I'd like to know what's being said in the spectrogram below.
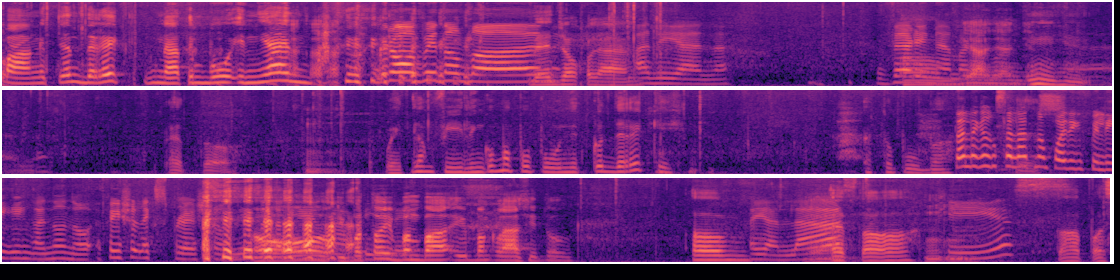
pangit yan, direct. Natin buuin yan. Grabe naman. De, joke lang. Ano yan? Very Um, memorable. yan, yan, yan. yan. Ito. Mm. Wait lang, feeling ko mapupunit ko direct eh. Ito po ba? Talagang sa lahat ng Yes. pwedeng piliing ano, no, facial expression. Oo, iba to, ibang, ba, ibang klase to. Um, Ayan, last ito. kiss. Tapos,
